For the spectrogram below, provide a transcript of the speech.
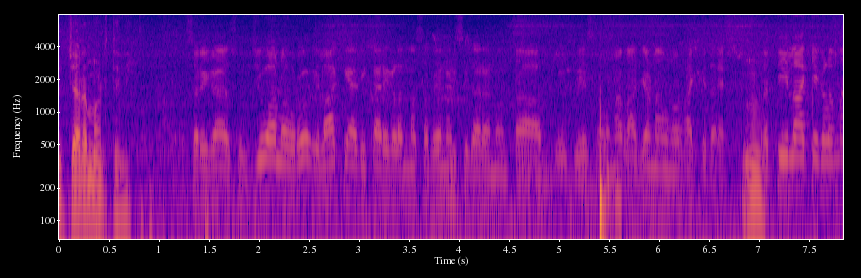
ವಿಚಾರ ಮಾಡ್ತೀನಿ. ಸರ್ ಈಗ ಸುರ್ಜಿವಾಲ್ ಅವರು ಇಲಾಖೆ ಅಧಿಕಾರಿಗಳನ್ನ ಸಭೆ ನಡೆಸಿದ್ದಾರೆ ಅನ್ನುವಂತ ಬೇಸರವನ್ನ ರಾಜಣ್ಣ ಅವರು ಹಾಕಿದ್ದಾರೆ. ಪ್ರತಿ ಇಲಾಖೆಗಳನ್ನ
